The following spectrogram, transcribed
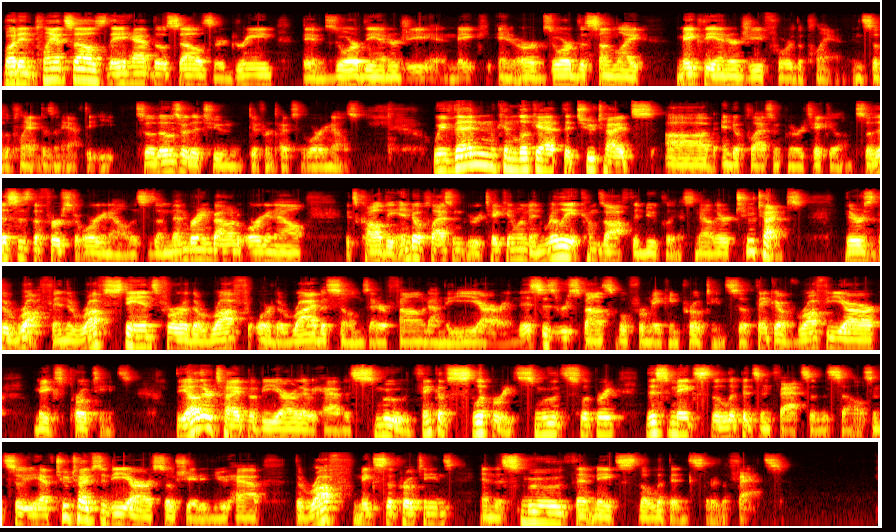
But in plant cells, they have those cells. They're green. They absorb the energy and make and, or absorb the sunlight, make the energy for the plant. And so the plant doesn't have to eat. So those are the two different types of organelles. We then can look at the two types of endoplasmic reticulum. So this is the first organelle. This is a membrane-bound organelle. It's called the endoplasmic reticulum, and really it comes off the nucleus. Now there are two types. There's the rough, and the rough stands for the rough or the ribosomes that are found on the ER, and this is responsible for making proteins. So think of rough ER makes proteins. The other type of ER that we have is smooth. Think of slippery, smooth, slippery. This makes the lipids and fats of the cells. And so you have two types of ER associated. You have the rough makes the proteins and the smooth that makes the lipids or the fats.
